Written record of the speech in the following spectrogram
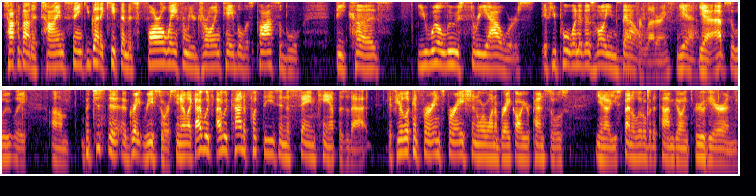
talk about a time sink. You got to keep them as far away from your drawing table as possible because you will lose three hours if you pull one of those volumes down. for lettering. Yeah. Yeah, absolutely. Um, but just a, a great resource. You know, like I would I would kind of put these in the same camp as that. If you're looking for inspiration or want to break all your pencils, you know, you spend a little bit of time going through here and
